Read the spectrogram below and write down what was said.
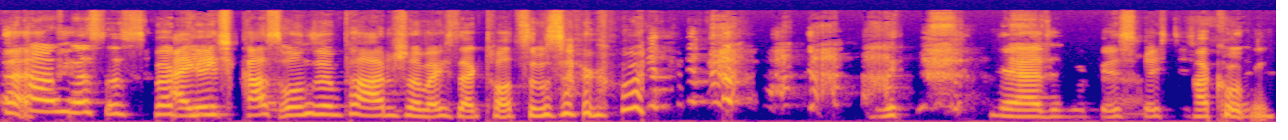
aber das ist wirklich. Eigentlich krass unsympathisch, aber ich sage trotzdem, es war gut. ja, also wirklich richtig. Mal gucken.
